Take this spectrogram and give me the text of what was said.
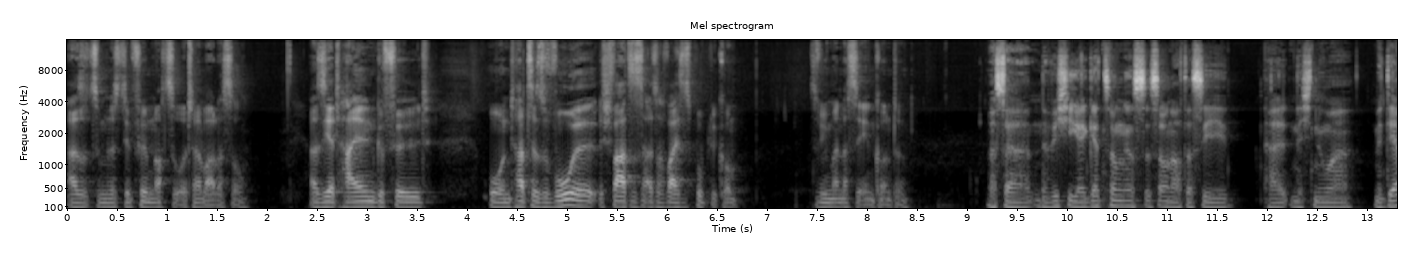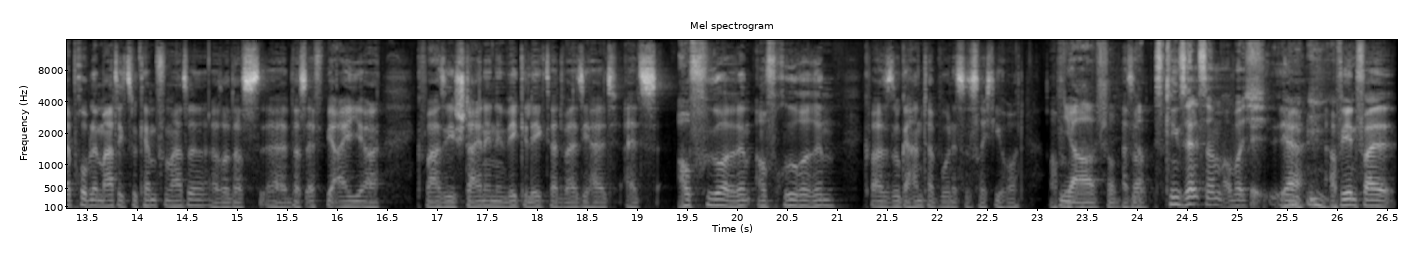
Also zumindest dem Film noch zu urteilen war das so. Also sie hat Hallen gefüllt und hatte sowohl schwarzes als auch weißes Publikum, so wie man das sehen konnte. Was da eine wichtige Ergänzung ist, ist auch noch, dass sie halt nicht nur mit der Problematik zu kämpfen hatte, also dass äh, das FBI ihr quasi Steine in den Weg gelegt hat, weil sie halt als Aufrührerin, Aufrührerin quasi so gehandhabt wurde, ist das, das richtige Wort? Aufrührer. Ja, schon. Also ja. Es klingt seltsam, aber ich. Ja, auf jeden Fall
